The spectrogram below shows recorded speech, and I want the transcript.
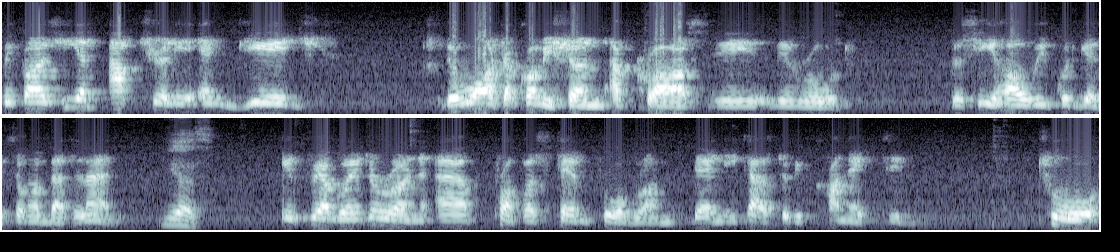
because he had actually engaged the water commission across the, the road to see how we could get some of that land. Yes. If we are going to run a proper STEM program, then it has to be connected to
